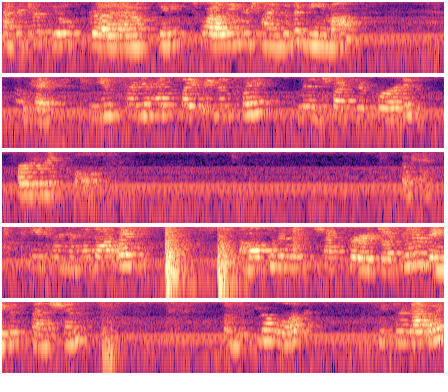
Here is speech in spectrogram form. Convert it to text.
Temperature feels good. I don't see any swelling or signs of edema. Okay, can you turn your head slightly this way? I'm gonna check your carotid artery pulse. Okay, can you turn your head that way. I'm also going to check for jugular vein distension. So I'm just going to look. Can you turn that way?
